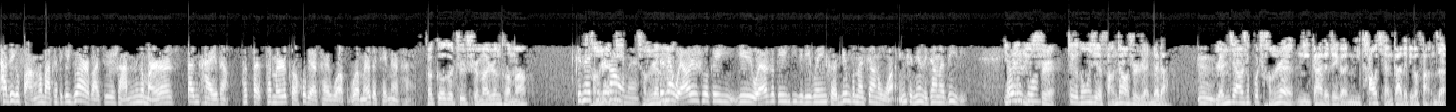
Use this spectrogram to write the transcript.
他这个房子吧，他这个院儿吧，就是啥呢？那个门单开的，他单他门搁后边开，我我门搁前面开。他哥哥支持吗？认可吗？现在不知道呢。承认现在我要是说跟我要是跟人弟弟离婚，你肯定不能向着我，你肯定得向着弟弟。因为女士，这个东西房照是人家的，嗯，人家要是不承认你盖的这个，你掏钱盖的这个房子，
